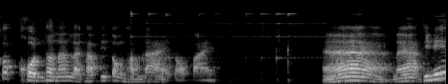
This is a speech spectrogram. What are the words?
ก็คนเท่านั้นแหละครับ ที่ต้องทำได้ต่อไปอ่านะฮะทีนี้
